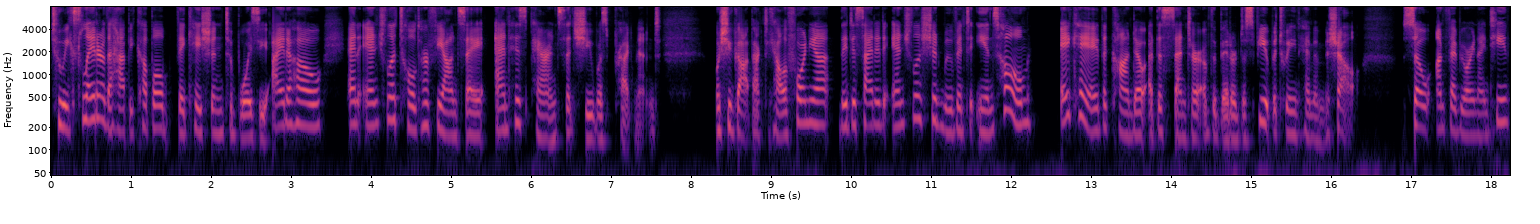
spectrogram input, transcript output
Two weeks later, the happy couple vacationed to Boise, Idaho, and Angela told her fiance and his parents that she was pregnant. When she got back to California, they decided Angela should move into Ian's home, aka the condo at the center of the bitter dispute between him and Michelle. So on February 19th,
